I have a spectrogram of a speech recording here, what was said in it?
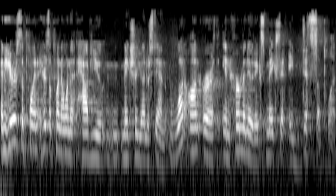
And here's the point, here's the point I want to have you make sure you understand. What on earth in hermeneutics makes it a discipline?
